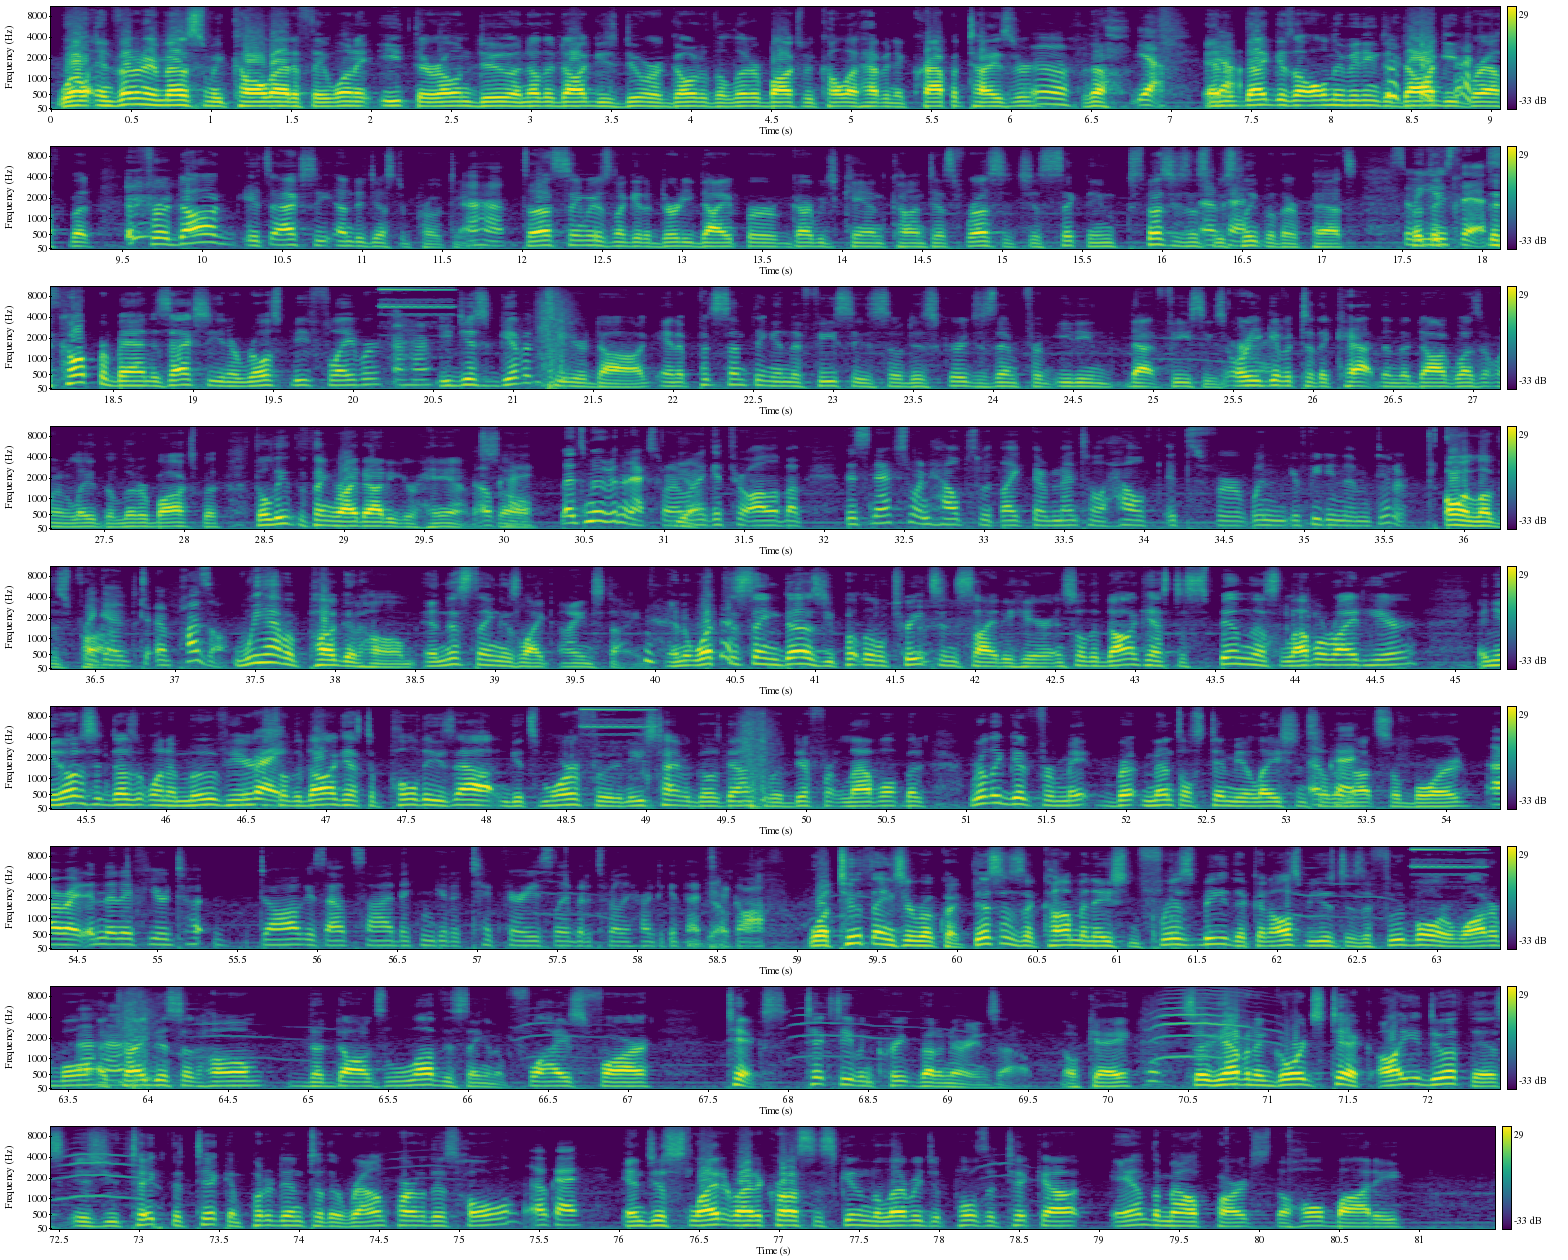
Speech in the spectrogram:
Well, in veterinary medicine, we call that if they want to eat their own do, another doggy's do, or go to the litter box, we call that having a crapatizer. Ugh. yeah, And yeah. that gives a whole new meaning to doggy breath. But for a dog, it's actually undigested protein. Uh-huh. So that's the same reason I get a dirty diaper, garbage can contest. For us, it's just sickening, especially since we sleep with our pets. So but we the, use this. The CoproBan is actually in a roast beef flavor. Uh-huh. You just give it to your dog, and it puts something in the feces so it discourages them from eating that feces. Or you give it to the cat, then the dog wasn't going to leave the litter box, but they'll eat the thing right out of your hands. Okay. Let's move to the next one. I Yeah. want to get through all of them. This next one helps with like their mental health. It's for when you're feeding them dinner, oh, I love this like a, a puzzle. We have a pug at home, and this thing is like Einstein. And what this thing does, you put little treats inside of here, and so the dog has to spin this level right here. And you notice it doesn't want to move here, Right. so the dog has to pull these out and gets more food, and each time it goes down to a different level. But really good for mental stimulation so Okay. they're not so bored. All right, and then if your t- dog is outside, they can get a tick very easily, but it's really hard to get that tick off. Well, two things here, real quick. This is a combination frisbee that can also be used as a food bowl or water bowl. Uh-huh. I tried this at home. The dogs love this thing, and it flies far. Ticks. Ticks even creep veterinarians out. Okay? So if you have an engorged tick, all you do with this is you take the tick and put it into the round part of this hole Okay. and just slide it right across the skin and the leverage. It pulls the tick out and the mouth parts, the whole body.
